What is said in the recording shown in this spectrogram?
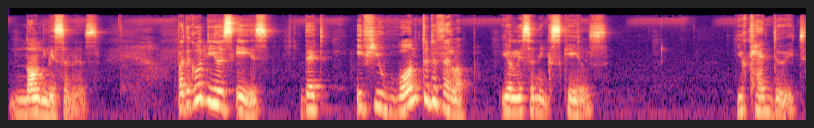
non listeners. But the good news is that if you want to develop your listening skills, you can do it.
